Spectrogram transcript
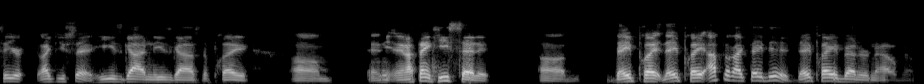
to your like you said, he's gotten these guys to play. Um, and and I think he said it. Uh, they play. They play. I feel like they did. They played better than Alabama.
